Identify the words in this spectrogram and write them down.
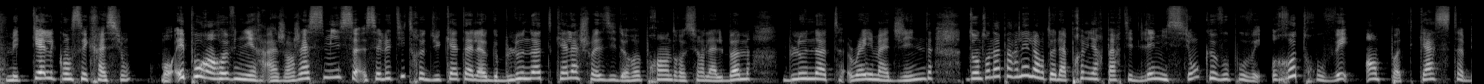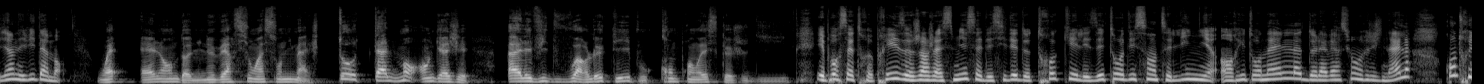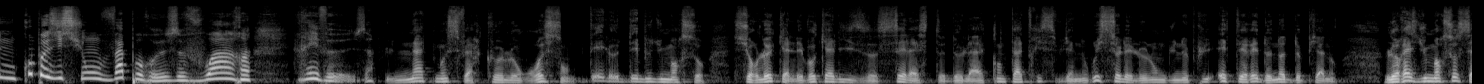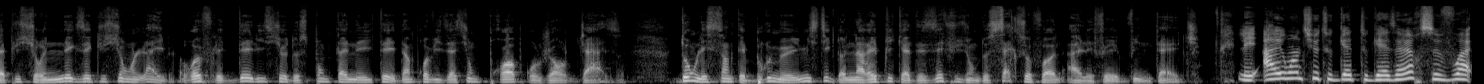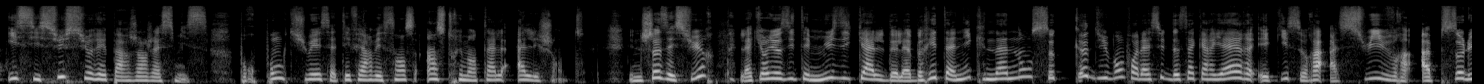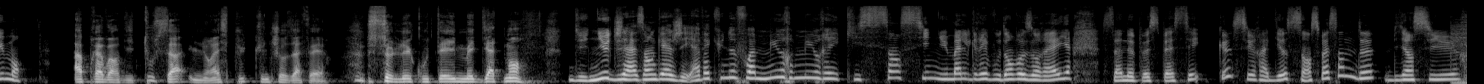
Mais quelle consécration Bon, et pour en revenir à Georgia Smith, c'est le titre du catalogue Blue Note qu'elle a choisi de reprendre sur l'album Blue Note Reimagined, dont on a parlé lors de la première partie de l'émission que vous pouvez retrouver en podcast, bien évidemment. Ouais, elle en donne une version à son image, totalement engagée. Allez vite voir le clip, vous comprendrez ce que je dis. Et pour cette reprise, Georgia Smith a décidé de troquer les étourdissantes lignes en ritournelle de la version originale contre une composition vaporeuse, voire rêveuse. Une atmosphère que l'on ressent dès le début du morceau, sur lequel les vocalises célestes de la cantatrice viennent ruisseler le long d'une pluie éthérée de notes de piano. Le reste du morceau s'appuie sur une exécution live, reflet délicieux de spontanéité et d'improvisation propre au genre jazz, dont les synthés brumeux et mystiques donnent la réplique à des effusions de saxophone à l'effet vintage. Les I Want You to Get Together se voient ici susurrés par Georgia Smith pour ponctuer cette effervescence instrumentale alléchante. Une chose est sûre, la curiosité musicale de la Britannique n'annonce que du bon pour la suite de sa carrière et qui sera à suivre absolument. Après avoir dit tout ça, il ne reste plus qu'une chose à faire. Se l'écouter immédiatement. Du new jazz engagé avec une voix murmurée qui s'insinue malgré vous dans vos oreilles, ça ne peut se passer que sur Radio 162, bien sûr.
